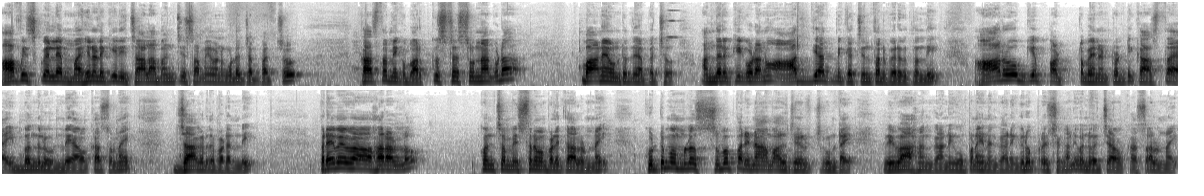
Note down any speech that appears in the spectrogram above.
ఆఫీస్కి వెళ్ళే మహిళలకి ఇది చాలా మంచి సమయం అని కూడా చెప్పచ్చు. కాస్త మీకు వర్క్ స్ట్రెస్ ఉన్నా కూడా బాగానే ఉంటుంది చెప్పచ్చు. అందరికీ కూడాను ఆధ్యాత్మిక చింతన పెరుగుతుంది. ఆరోగ్యపట్టమైనటువంటి కాస్త ఇబ్బందులు ఉండే అవకాశం ఉన్నాయి. జాగ్రత్త పడండి. ప్రేమ వ్యవహారాల్లో కొంచెం మిశ్రమ ఫలితాలు ఉన్నాయి. కుటుంబంలో శుభ పరిణామాలు చేర్చుకుంటాయి. వివాహం కానీ ఉపనయనం కానీ గృహప్రవేశం కానీ ఇవన్నీ వచ్చే అవకాశాలు ఉన్నాయి.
